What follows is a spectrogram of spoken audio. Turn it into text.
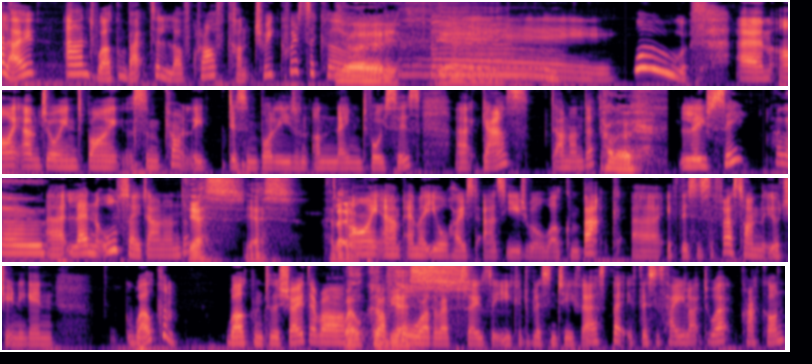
Hello, and welcome back to Lovecraft Country Critical. Yay. Yay. Yay. Woo! Um, I am joined by some currently disembodied and unnamed voices. Uh, Gaz, down under. Hello. Lucy. Hello. Uh, Len, also down under. Yes, yes. Hello. I am Emma, your host, as usual. Welcome back. Uh, if this is the first time that you're tuning in, welcome. Welcome to the show. There are, Welcome, there are yes. four other episodes that you could have listened to first, but if this is how you like to work, crack on.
